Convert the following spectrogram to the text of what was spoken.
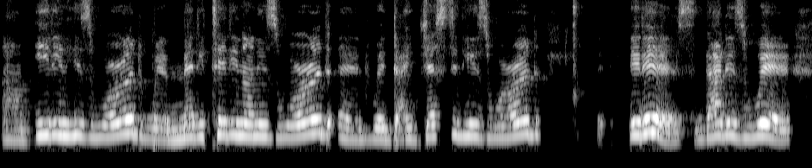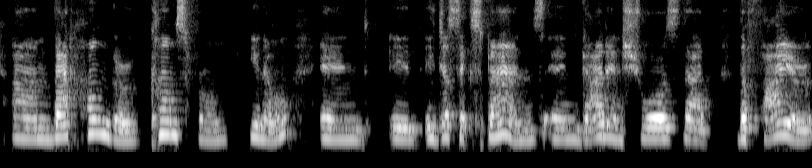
um, eating his word we're meditating on his word and we're digesting his word. It is that is where um, that hunger comes from you know and it, it just expands and god ensures that the fire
